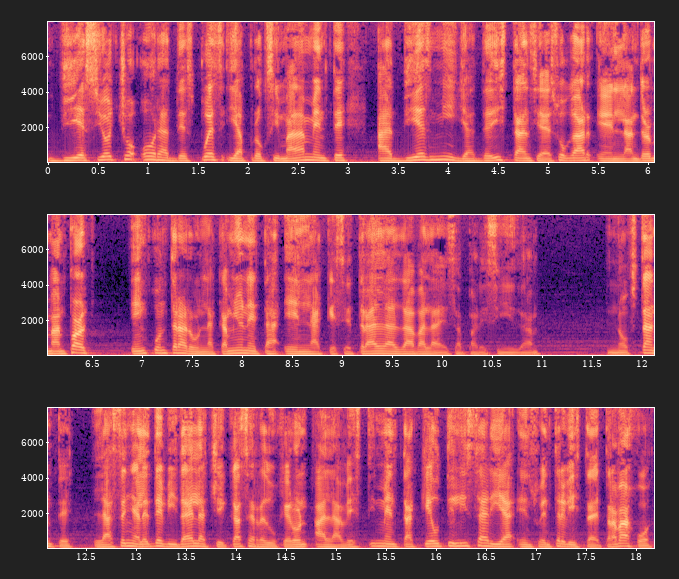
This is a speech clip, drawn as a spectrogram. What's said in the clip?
18 horas después y aproximadamente a 10 millas de distancia de su hogar en Landerman Park, encontraron la camioneta en la que se trasladaba la desaparecida. No obstante, las señales de vida de la chica se redujeron a la vestimenta que utilizaría en su entrevista de trabajo,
